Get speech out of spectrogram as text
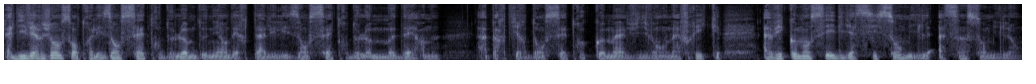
La divergence entre les ancêtres de l'homme de Néandertal et les ancêtres de l'homme moderne, à partir d'ancêtres communs vivant en Afrique, avait commencé il y a 600 000 à 500 000 ans.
